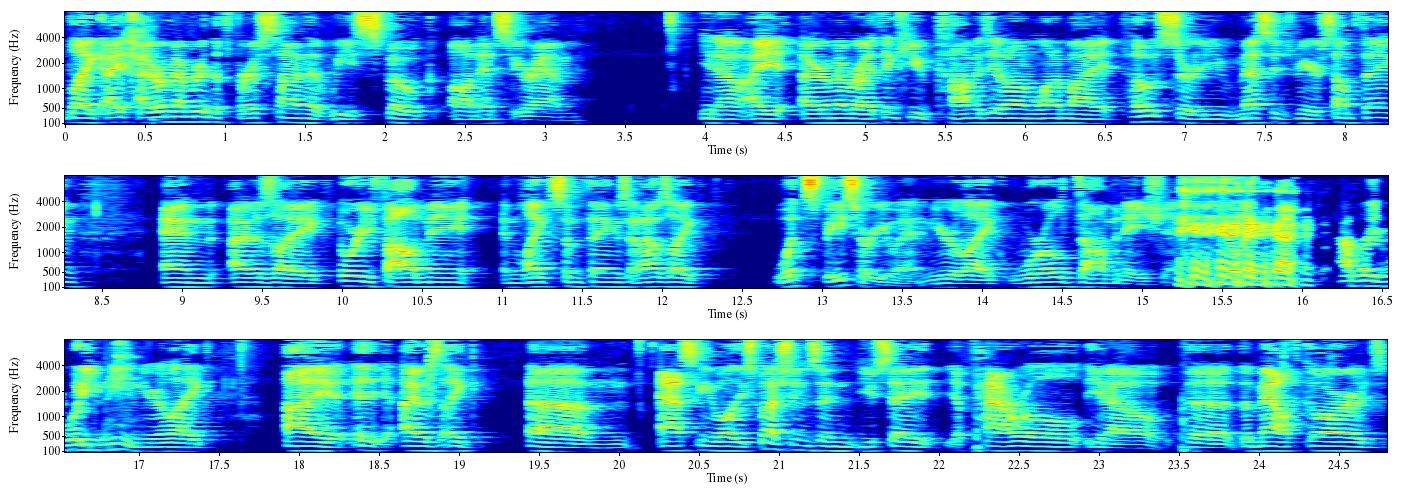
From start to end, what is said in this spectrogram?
like I, I remember the first time that we spoke on Instagram. You know, I, I remember I think you commented on one of my posts or you messaged me or something, and I was like, or you followed me and liked some things, and I was like, "What space are you in?" You're like, "World domination." You're like, "That-" I was like, "What do you mean?" You're like, I I was like um, asking you all these questions, and you say apparel, you know, the the mouth guards,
